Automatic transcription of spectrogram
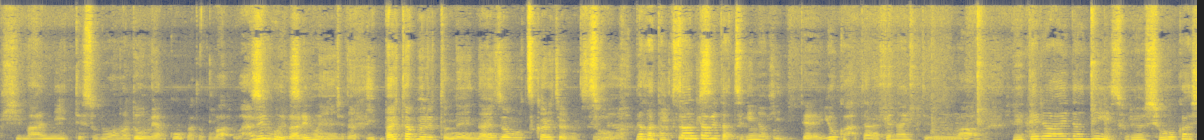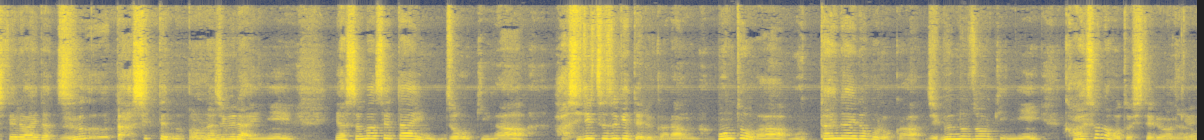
肥満にいってそのまま動脈硬化とかわ悪い方に悪い方にいっちゃう。ねいっぱい食べるとね内臓も疲れちゃいますよね。だからたくさん食べた次の日ってよく働けないっていうのは、寝てる間にそれを消化してる間ずーっと走ってるのと同じぐらいに休ませたい臓器が走り続けてるから、うん本当はもったいないどころか自分の臓器にかわいそうなことしてるわけ。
